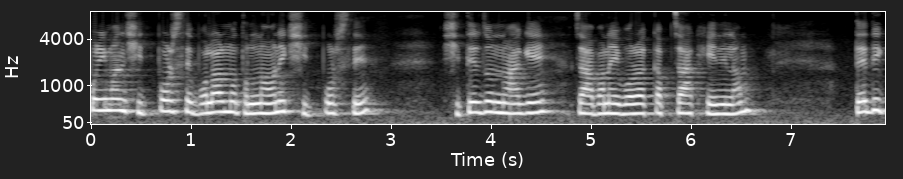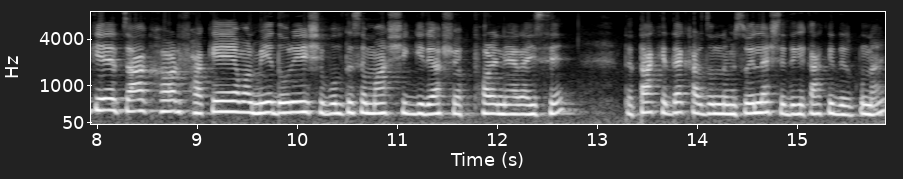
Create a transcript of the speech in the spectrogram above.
পরিমাণ শীত পড়ছে বলার মতন না, অনেক শীত পড়ছে। শীতের জন্য আগে চা বানাই, বড় এক কাপ চা খেয়ে নিলাম। তেদিকে চা খাওয়ার ফাঁকে আমার মেয়ে দৌড়ে এসে বলতেছে, মা শিগগিরে আসো, এক ফরেনার আইসে তো তাকে দেখার জন্য আমি চলে আসছি এদিকে কাকিদের কোনায়।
